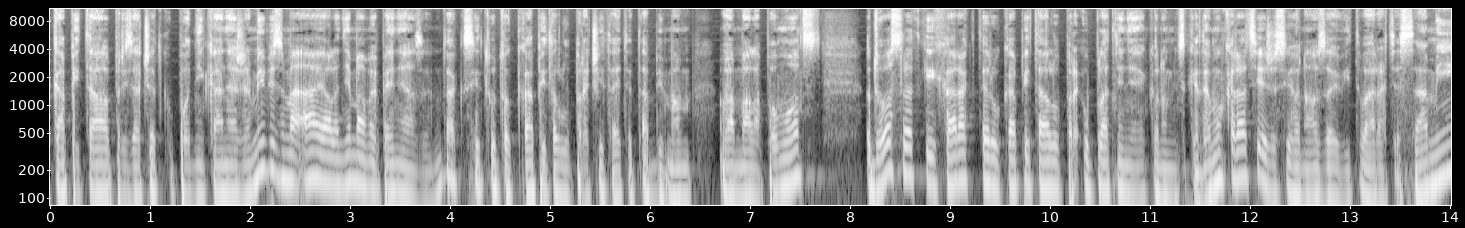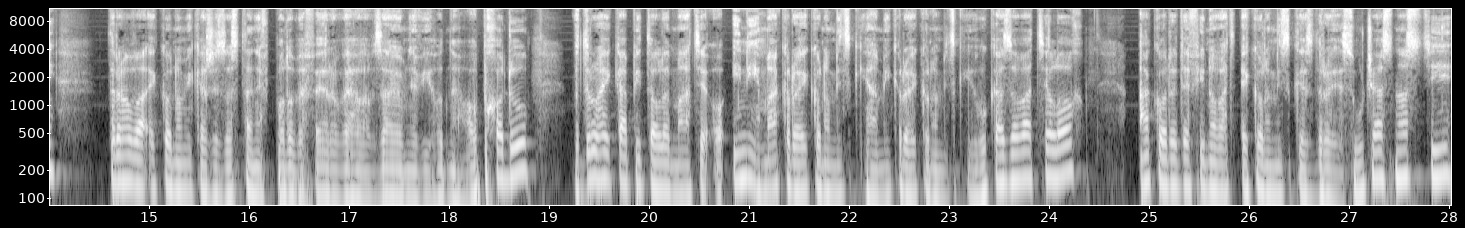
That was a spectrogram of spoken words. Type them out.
kapitál pri začiatku podnikania, že my by sme aj, ale nemáme peniaze. No, tak si túto kapitolu prečítajte, tá by vám, vám mala pomôcť. Dôsledky charakteru kapitálu pre uplatnenie ekonomickej demokracie, že si ho naozaj vytvárate sami trhová ekonomika, že zostane v podobe férového a vzájomne výhodného obchodu. V druhej kapitole máte o iných makroekonomických a mikroekonomických ukazovateľoch, ako redefinovať ekonomické zdroje súčasnosti.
